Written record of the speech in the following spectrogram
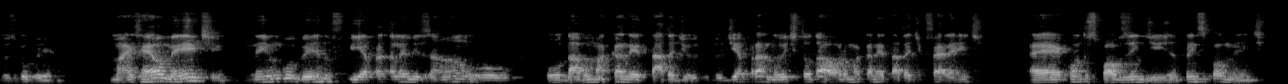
dos governos. Mas realmente nenhum governo ia para a televisão ou, ou dava uma canetada de, do dia para a noite, toda hora uma canetada diferente é, contra os povos indígenas, principalmente.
